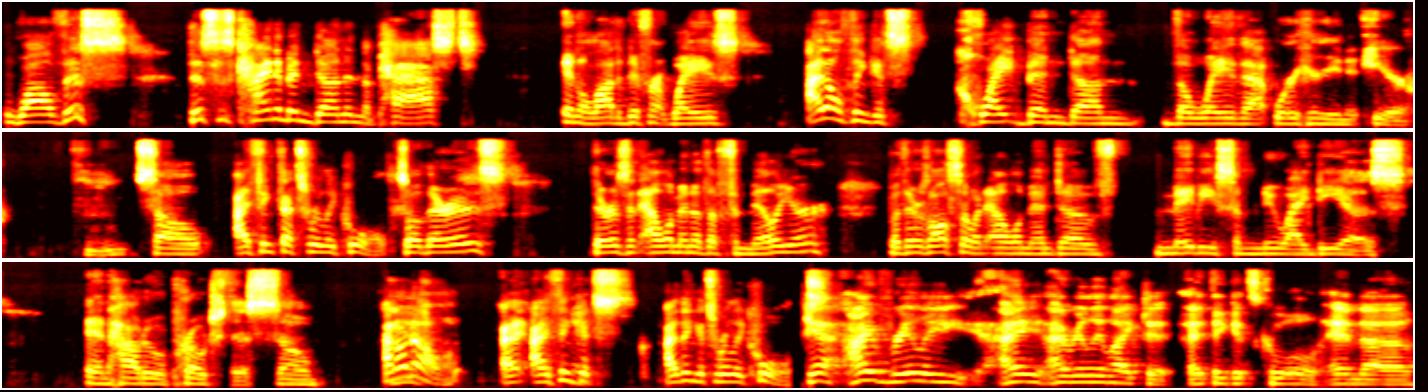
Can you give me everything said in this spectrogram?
while this this has kind of been done in the past in a lot of different ways, I don't think it's quite been done the way that we're hearing it here. Mhm. So I think that's really cool. So there is there is an element of the familiar, but there's also an element of maybe some new ideas and how to approach this. So I don't Yeah. know. I, I think it's I think it's really cool. Yeah, I really, I, I really liked it. I think it's cool. And uh,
